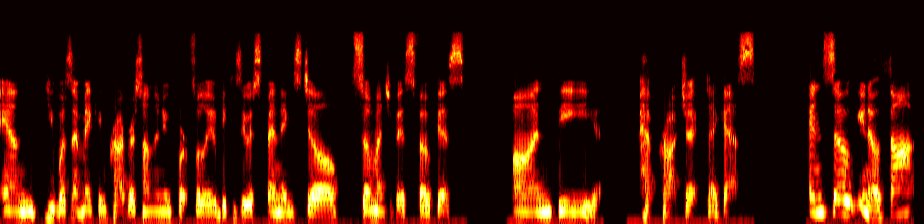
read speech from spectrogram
And he wasn't making progress on the new portfolio because he was spending still so much of his focus on the pet project, I guess. And so, you know, thought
